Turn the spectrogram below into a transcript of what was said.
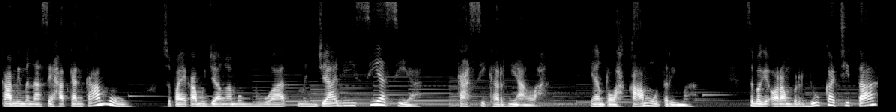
kami menasehatkan kamu supaya kamu jangan membuat menjadi sia-sia kasih karunia Allah yang telah kamu terima. Sebagai orang berduka cita,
